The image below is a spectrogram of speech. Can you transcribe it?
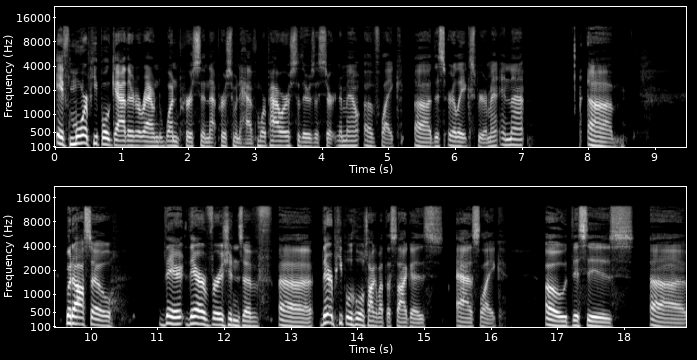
if more people gathered around one person, that person would have more power. So there's a certain amount of like uh this early experiment in that. Um but also there there are versions of uh there are people who will talk about the sagas as like oh this is uh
